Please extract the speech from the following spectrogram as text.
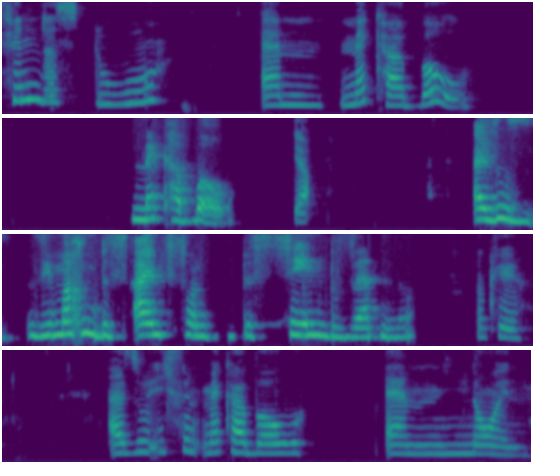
findest du ähm, Mecha Bow? Meckerbow. Ja. Also wir machen bis eins von bis zehn bewerten, ne? Okay. Also ich finde Mecha Bow ähm, 9.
